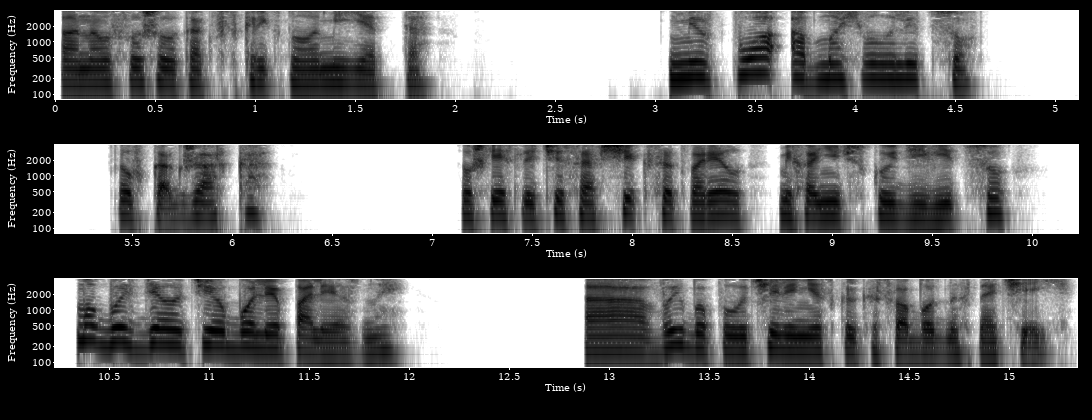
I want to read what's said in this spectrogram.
Она услышала, как вскрикнула Миетта. Мирпуа обмахивала лицо. Уф, как жарко. Уж если часовщик сотворил механическую девицу, мог бы сделать ее более полезной. А вы бы получили несколько свободных ночей.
